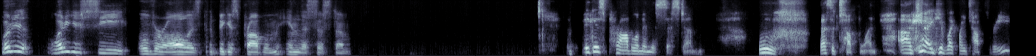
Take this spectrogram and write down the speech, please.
What do you, what do you see overall as the biggest problem in the system? The biggest problem in the system. Oof, that's a tough one. Uh, can I give like my top three?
